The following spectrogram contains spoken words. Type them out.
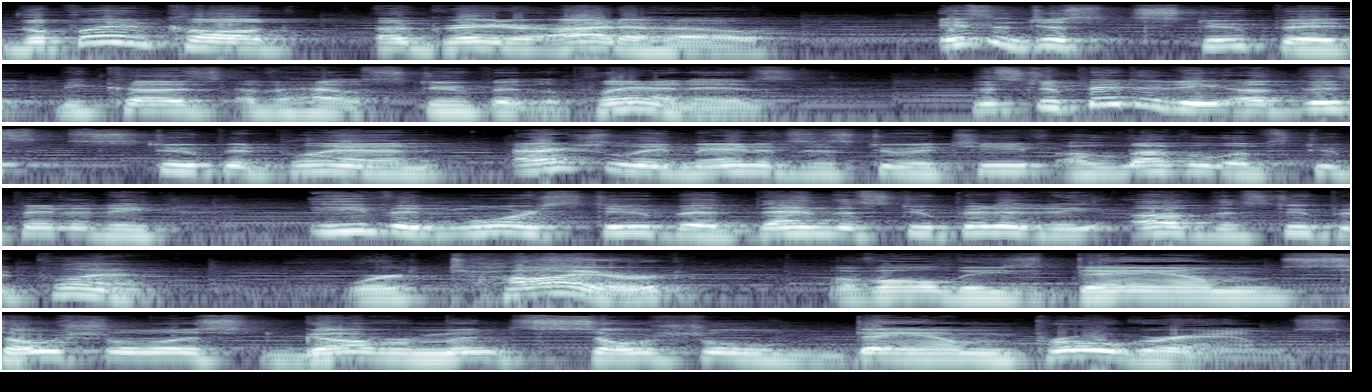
The plan called A Greater Idaho isn't just stupid because of how stupid the plan is. The stupidity of this stupid plan actually manages to achieve a level of stupidity even more stupid than the stupidity of the stupid plan. We're tired of all these damn socialist government social damn programs.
